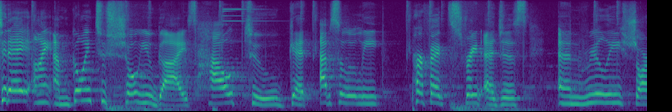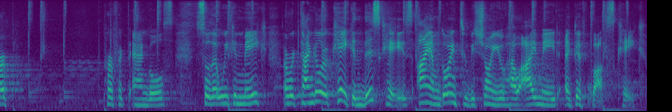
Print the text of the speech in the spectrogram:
Today I am going to show you guys how to get absolutely perfect straight edges and really sharp perfect angles so that we can make a rectangular cake. In this case, I am going to be showing you how I made a gift box cake.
